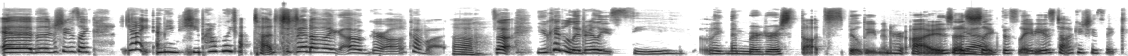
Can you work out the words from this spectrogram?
and then she's like, yeah, I mean, he probably got touched. And I'm like, oh, girl, come on. Ugh. So you can literally see, like, the murderous thoughts building in her eyes as, Yeah. like, this lady is talking. She's like,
